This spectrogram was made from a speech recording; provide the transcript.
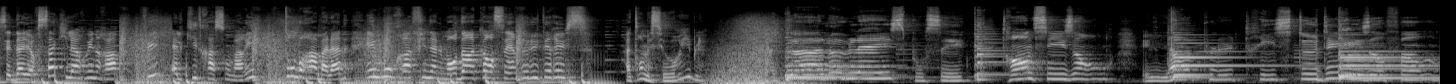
C'est d'ailleurs ça qui la ruinera. Puis, elle quittera son mari, tombera malade et mourra finalement d'un cancer de l'utérus. Attends, mais c'est horrible. Ada Lovelace, pour ses 36 ans, est la plus triste des enfants.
